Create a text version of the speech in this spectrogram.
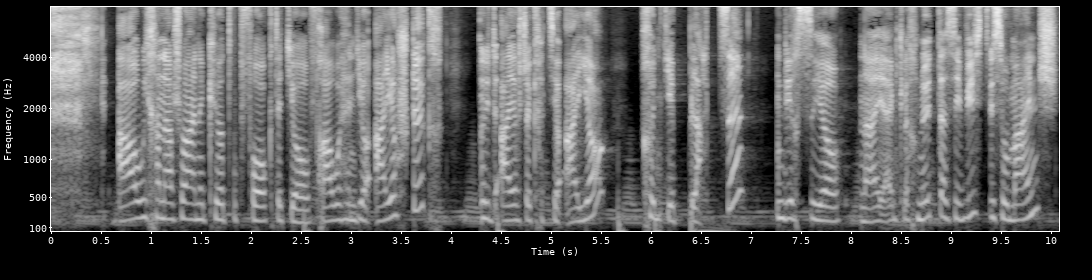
auch, ich habe auch schon einen gehört, der gefragt hat, ja, Frauen haben ja Eierstöcke und in den Eierstöcken hat ja Eier. Können die platzen? Und ich so, ja, nein, eigentlich nicht, dass ich wüsste, wieso meinst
